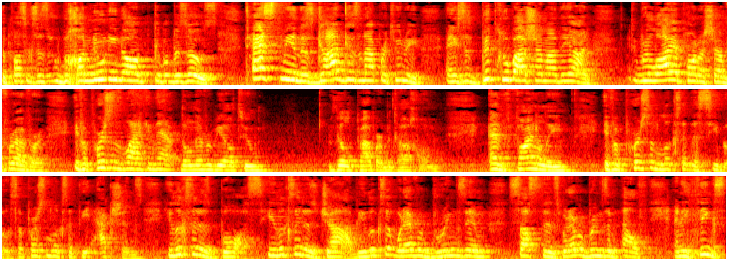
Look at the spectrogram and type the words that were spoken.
The pasuk says, "Ubechanuni no Test me in this. God gives an opportunity, and He says, "Bitchu b'Hashem adiyad." Rely upon Hashem forever. If a person's lacking that, they'll never be able to build proper bitachon. And finally, if a person looks at the sibos, a person looks at the actions, he looks at his boss, he looks at his job, he looks at whatever brings him sustenance, whatever brings him health, and he thinks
